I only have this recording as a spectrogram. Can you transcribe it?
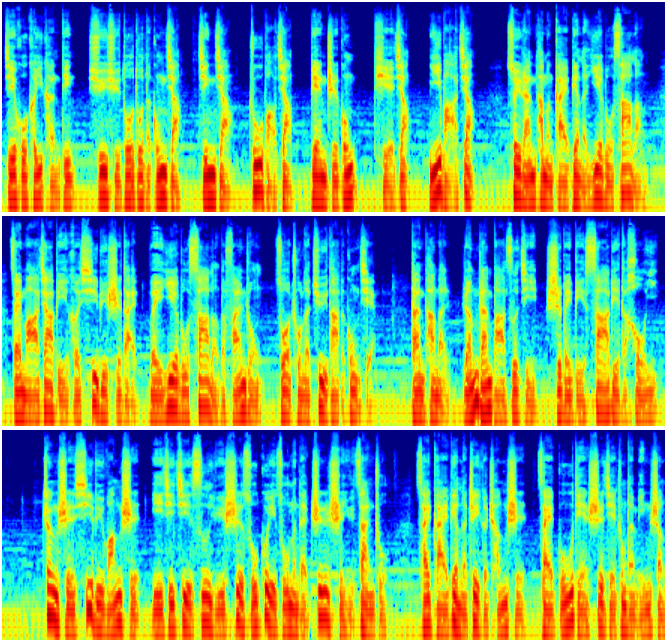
几乎可以肯定，许许多多的工匠、金匠、珠宝匠、编织工、铁匠、泥瓦匠，虽然他们改变了耶路撒冷。在马加比和希律时代，为耶路撒冷的繁荣做出了巨大的贡献，但他们仍然把自己视为比撒列的后裔。正是西律王室以及祭司与世俗贵族们的支持与赞助，才改变了这个城市在古典世界中的名声。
